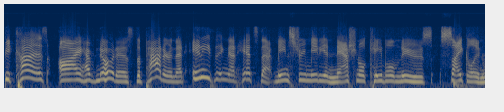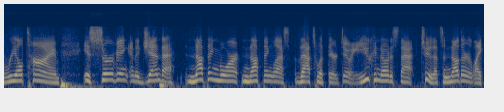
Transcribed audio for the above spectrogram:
Because I have noticed the pattern that anything that hits that mainstream media, national cable news cycle in real time is serving an agenda. Nothing more, nothing less. That's what they're doing. You can notice that too. That's another like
